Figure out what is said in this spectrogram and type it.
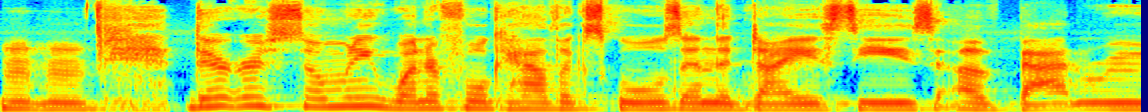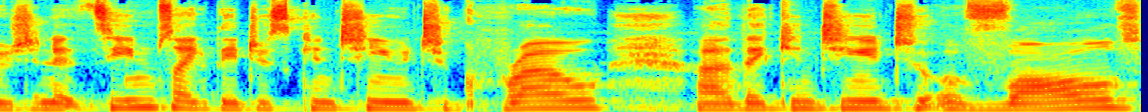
Mm-hmm. There are so many wonderful Catholic schools in the Diocese of Baton Rouge, and it seems like they just continue to grow. Uh, they continue to evolve,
